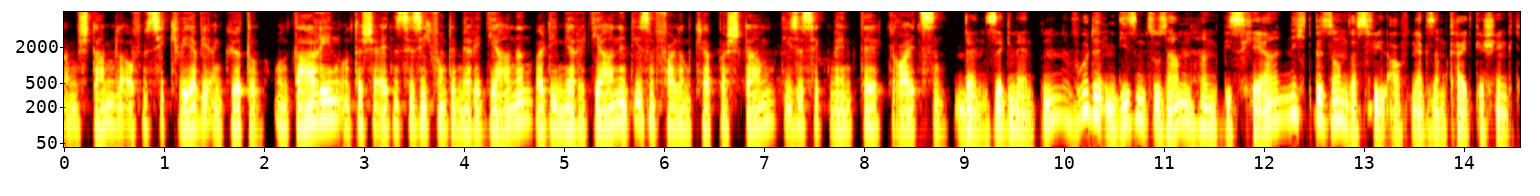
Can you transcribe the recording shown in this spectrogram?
Am Stamm laufen sie quer wie ein Gürtel. Und darin unterscheiden sie sich von den Meridianen, weil die Meridianen in diesem Fall am Körperstamm diese Segmente kreuzen. Den Segmenten wurde in diesem Zusammenhang bisher nicht besonders viel Aufmerksamkeit geschenkt.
